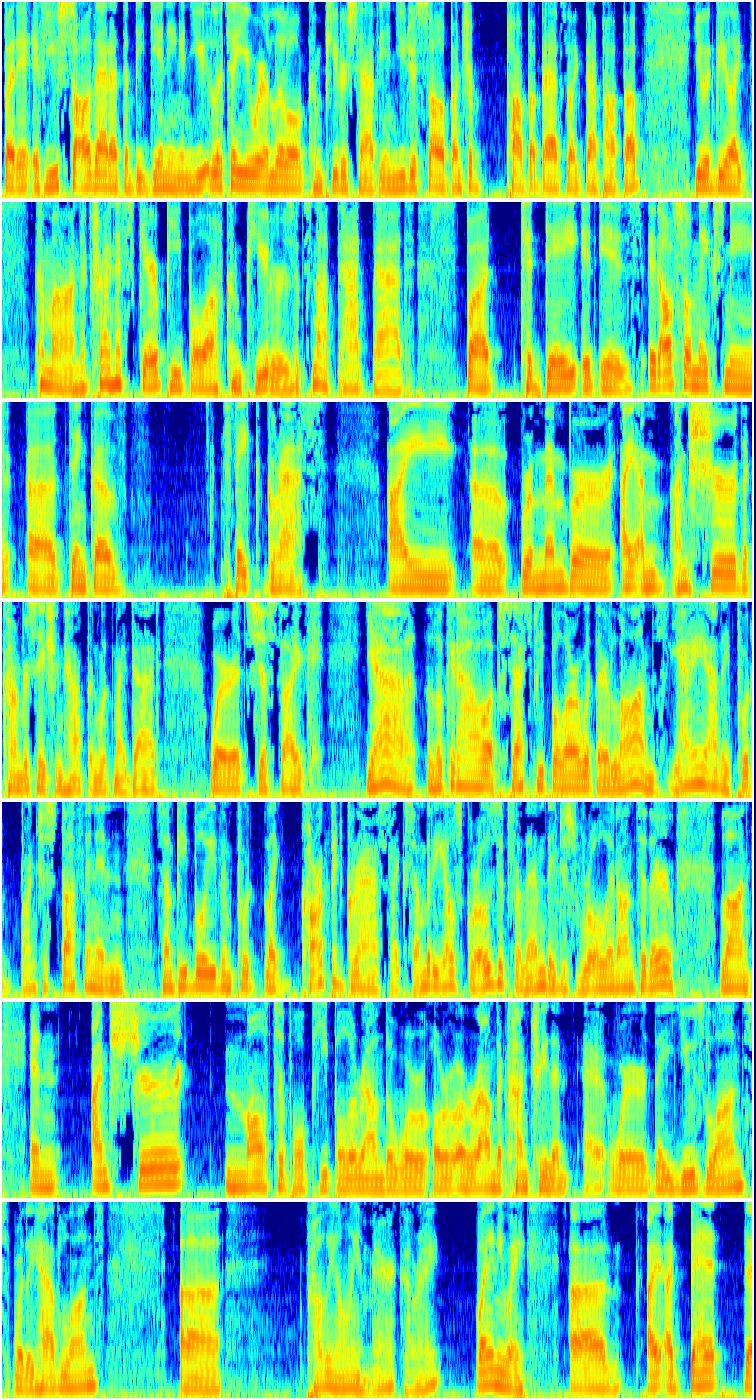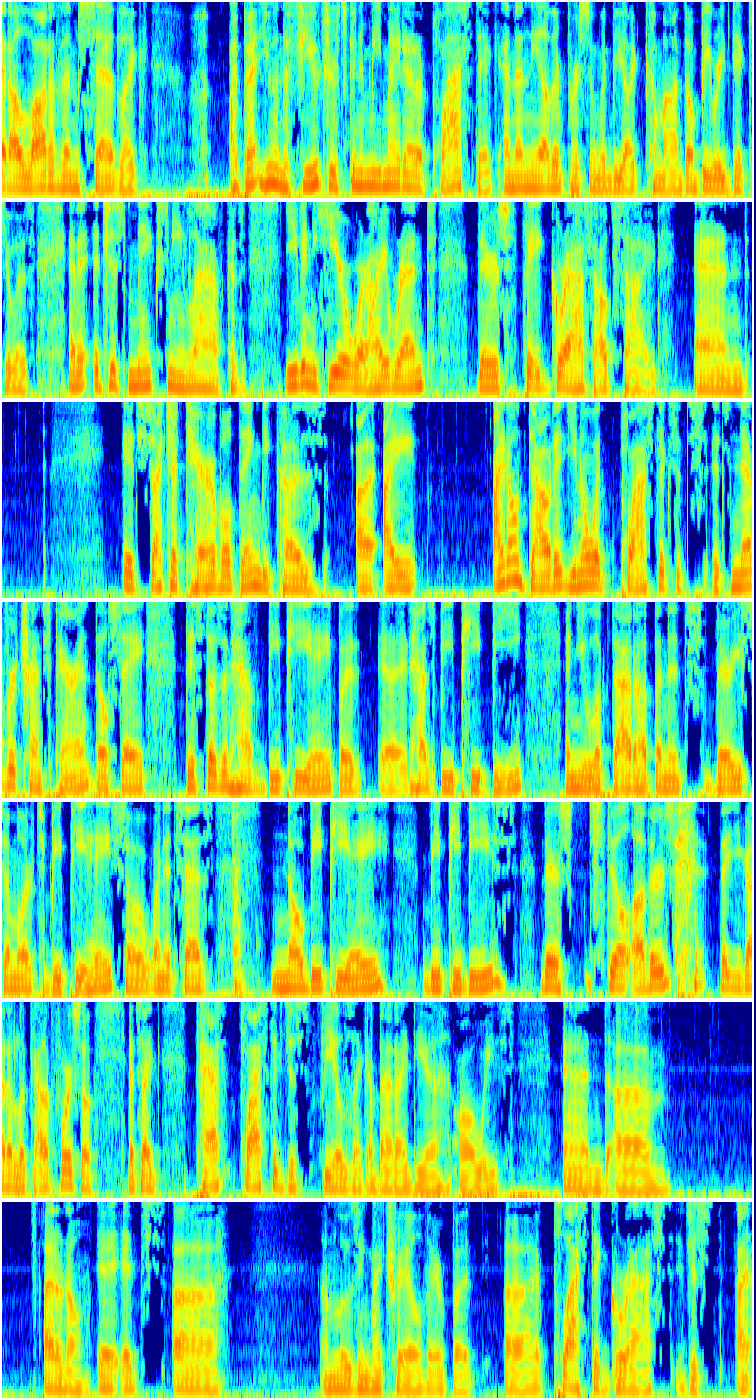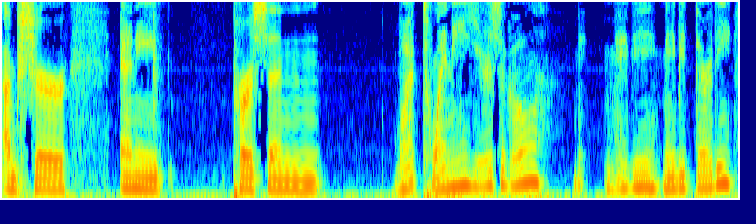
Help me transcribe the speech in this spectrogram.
But if you saw that at the beginning and you, let's say you were a little computer savvy and you just saw a bunch of pop up ads like that pop up, you would be like, come on, they're trying to scare people off computers. It's not that bad. But today it is. It also makes me uh, think of fake grass. I uh, remember, I, I'm I'm sure the conversation happened with my dad, where it's just like, yeah, look at how obsessed people are with their lawns. Yeah, yeah, they put a bunch of stuff in it, and some people even put like carpet grass, like somebody else grows it for them. They just roll it onto their lawn, and I'm sure multiple people around the world or, or around the country that uh, where they use lawns, where they have lawns. Uh, probably only America, right? Well, anyway, uh, I, I bet that a lot of them said like I bet you in the future it's going to be made out of plastic. And then the other person would be like, come on, don't be ridiculous. And it, it just makes me laugh because even here where I rent, there's fake grass outside. And it's such a terrible thing because I, I I don't doubt it. You know what plastics? It's it's never transparent. They'll say this doesn't have BPA, but uh, it has BPB, and you look that up, and it's very similar to BPA. So when it says no BPA, BPBs, there's still others that you got to look out for. So it's like pas- plastic just feels like a bad idea always, and um, I don't know. It, it's. Uh, I'm losing my trail there, but uh, plastic grass. Just I, am sure any person, what 20 years ago, maybe maybe 30,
